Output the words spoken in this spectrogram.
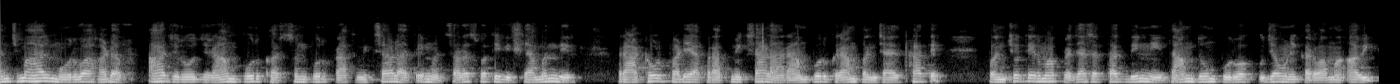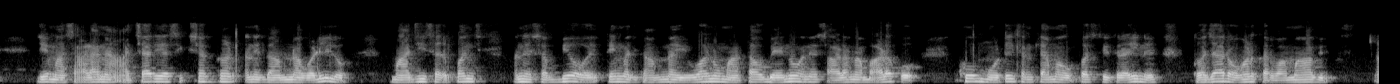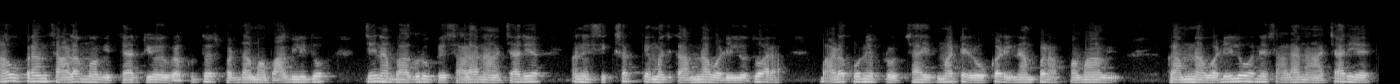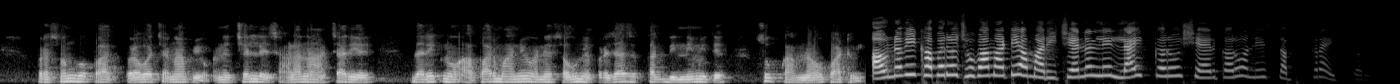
પંચમહાલ, મોરવા, હડફ, આજ રોજ રામપુર કરસનપુર પ્રાથમિક શાળા તેમજ સરસ્વતી વિદ્યા મંદિર, રાઠોડ ફળિયા પ્રાથમિક શાળા, રામપુર ગ્રામ પંચાયત ખાતે પંચોતેરમાં પ્રજાસત્તાક દિનની ધામધૂમપૂર્વક ઉજવણી કરવામાં આવી, જેમાં શાળાના આચાર્ય, શિક્ષકગણ અને ગામના વડીલો, માજી સરપંચ અને સભ્યોએ તેમજ ગામના યુવાનો, માતાઓ, બહેનો અને શાળાના બાળકો ખૂબ મોટી સંખ્યામાં ઉપસ્થિત રહીને ધ્વજારોહણ કરવામાં આવ્યું. આ ઉપરાંત શાળામાં વિદ્યાર્થીઓએ વક્તૃત્વ સ્પર્ધામાં ભાગ લીધો, જેના ભાગરૂપે શાળાના આચાર્ય અને શિક્ષક તેમજ ગામના વડીલો દ્વારા બાળકોને પ્રોત્સાહિત માટે રોકડ ઇનામ પણ આપવામાં આવ્યું. ગામના વડીલો અને શાળાના આચાર્યએ પ્રસંગોપાત પ્રવચન આપ્યું અને છેલ્લે શાળાના આચાર્યએ દરેકનો આભાર માન્યો અને સૌને પ્રજાસત્તાક દિન નિમિત્તે શુભકામનાઓ પાઠવી. અવનવી ખબરો જોવા માટે અમારી ચેનલને લાઈક કરો, શેર કરો અને સબસ્ક્રાઇબ કરો.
